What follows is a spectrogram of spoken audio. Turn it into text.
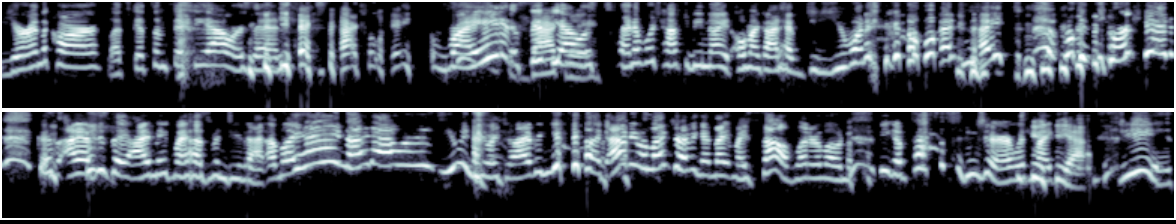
you're in the car. Let's get some 50 hours in. yeah, exactly. Right? Exactly. 50 hours, 10 of which have to be night. Oh my God. Have do you want to go at night with your kid? Because I have to say, I make my husband do that. I'm like, hey, night hours. You enjoy driving. like, I don't even like driving at night myself, let alone being a passenger with my yeah. Jeez.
